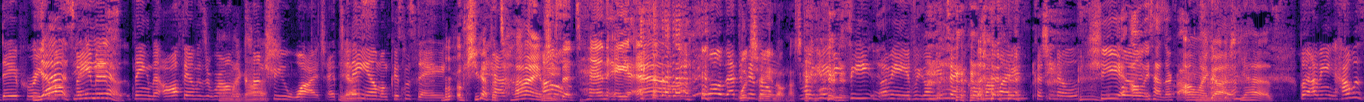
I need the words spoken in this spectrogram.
Day Parade. Yes, the yeah, most famous yeah, yeah. thing that all families around Oh the gosh. country watch at 10 Yes. a.m. on Christmas Day. Oh, she got They the have- time. Oh. She said 10 a.m. well, that depends channel? on Not just like. ABC. I mean, if we're gonna get technical about life, because she knows. She But- always has her phone. Oh my gosh, yes. But I mean, how was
